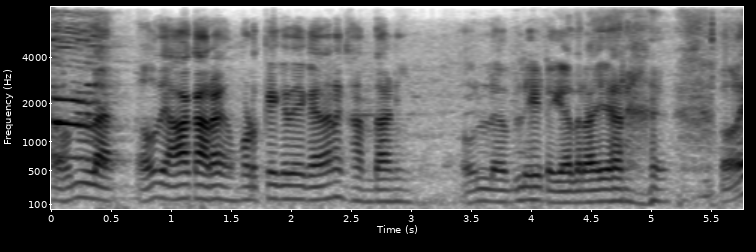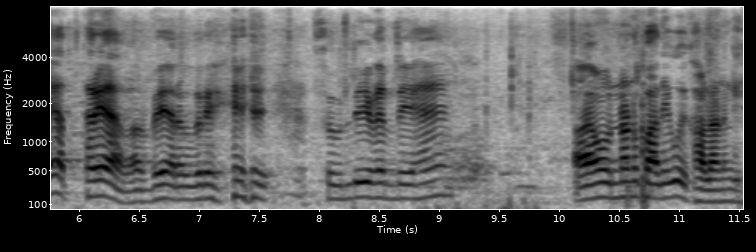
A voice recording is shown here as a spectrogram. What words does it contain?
ਉਹ ਲੈ ਉਹ ਤੇ ਆ ਕਰ ਮੁੜ ਕੇ ਕਿਤੇ ਕਹਿੰਦਾ ਨਾ ਖਾਂਦਾ ਨਹੀਂ ਉਹ ਲੈ ਬਲੇਟ ਗਿਆ ਤੇਰਾ ਯਾਰ। ਓਏ ਅੱਥਰਿਆ ਬਾਬੇ ਯਾਰ ਉਰੇ। ਸੂਲੀ ਬੰਦੇ ਹੈ। ਆ ਉਹਨਾਂ ਨੂੰ ਪਾ ਦੇ ਕੋਈ ਖਾ ਲੈਣਗੇ।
